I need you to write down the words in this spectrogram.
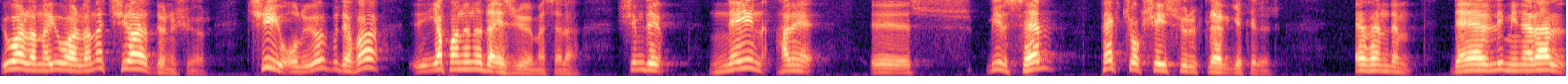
yuvarlana yuvarlana çiğa dönüşüyor. Çiğ oluyor bu defa e, yapanını da eziyor mesela. Şimdi neyin hani e, bir sel pek çok şey sürükler getirir. Efendim değerli mineral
